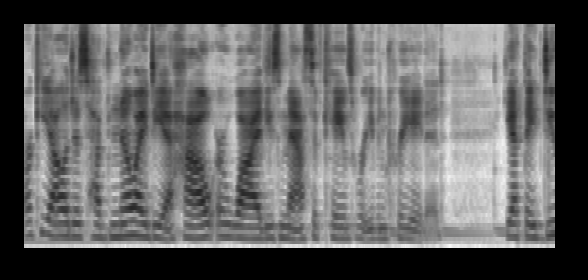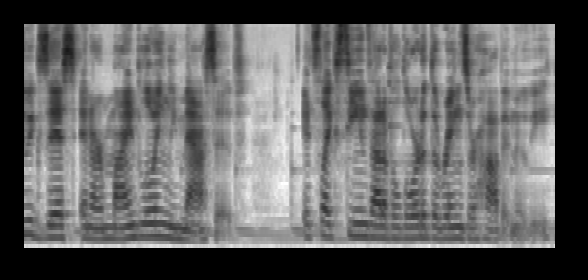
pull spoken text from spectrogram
Archaeologists have no idea how or why these massive caves were even created, yet they do exist and are mind blowingly massive. It's like scenes out of a Lord of the Rings or Hobbit movie.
